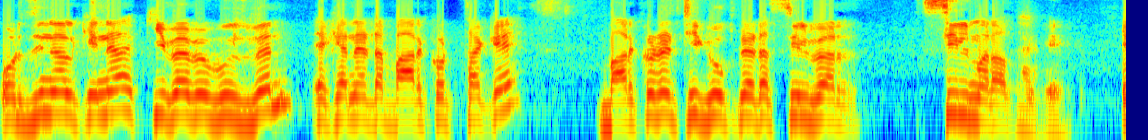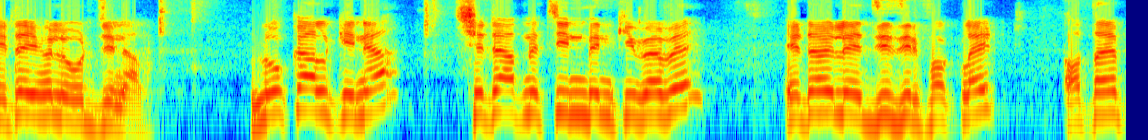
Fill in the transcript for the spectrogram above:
অরিজিনাল কিনা, কীভাবে বুঝবেন? এখানে একটা বারকোড থাকে। বারকোডের ঠিক উপরে একটা সিলভার সিল মারা থাকে। এটাই হলো অরিজিনাল লোকাল কিনা, সেটা আপনি চিনবেন কীভাবে? এটা হলো জিজির ফকলাইট অতএব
